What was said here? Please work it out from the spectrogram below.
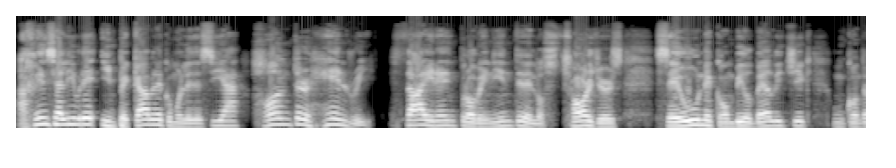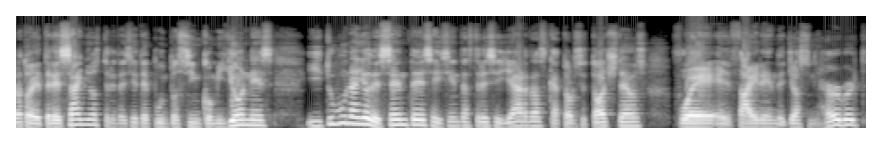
Agencia libre impecable, como les decía, Hunter Henry. Thyren, proveniente de los Chargers, se une con Bill Belichick, un contrato de 3 años, 37.5 millones, y tuvo un año decente, 613 yardas, 14 touchdowns, fue el Thyren de Justin Herbert,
